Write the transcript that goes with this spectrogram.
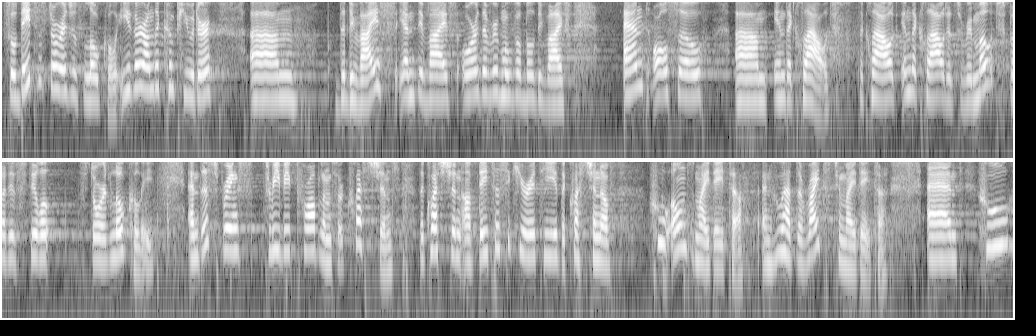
So data storage is local, either on the computer, um, the device, end device, or the removable device, and also um, in the cloud. The cloud, in the cloud, it's remote, but it's still stored locally. And this brings three big problems or questions the question of data security, the question of who owns my data and who has the rights to my data, and who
